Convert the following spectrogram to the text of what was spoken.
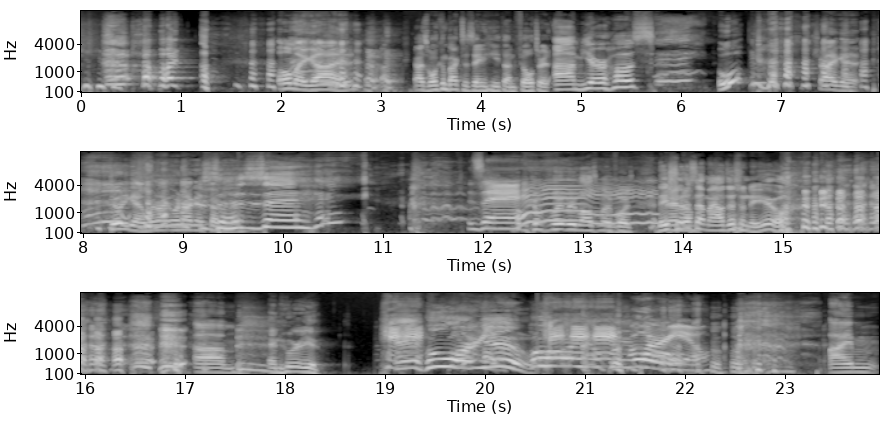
I'm like, Oh my god. guys, welcome back to Zane Heath Unfiltered. I'm your host. Ooh. Try again. Do it again. We're not. We're not gonna start. With Zane. Zay. Completely lost my voice. They should have sent my audition to you. um, and who are you? Hey, Who are you? Who are you? I'm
